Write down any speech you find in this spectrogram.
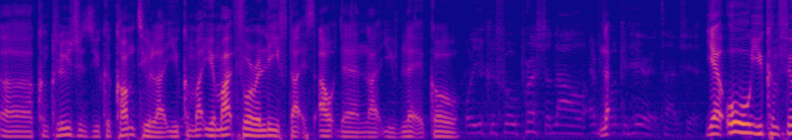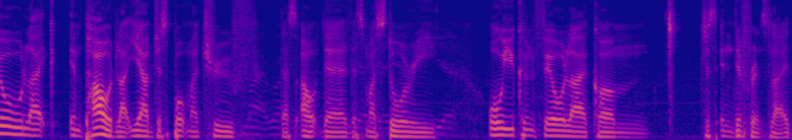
uh conclusions you could come to. Like, you can you might feel relief that it's out there and like you've let it go. Or you could feel pressure now. Everyone can hear it, type shit. Yeah, or you can feel like empowered. Like, yeah, I've just bought my truth. that's out there. That's my story. Or you can feel like um just indifference. Like,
